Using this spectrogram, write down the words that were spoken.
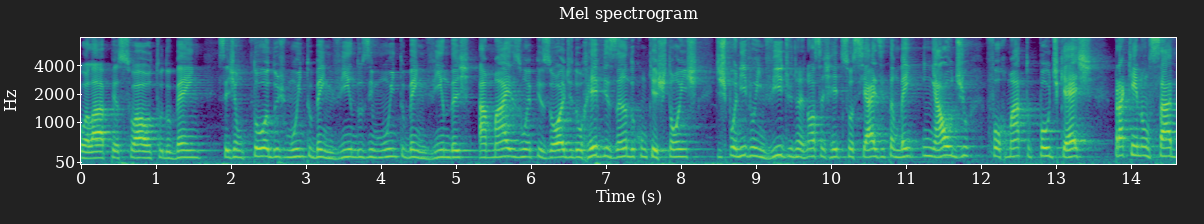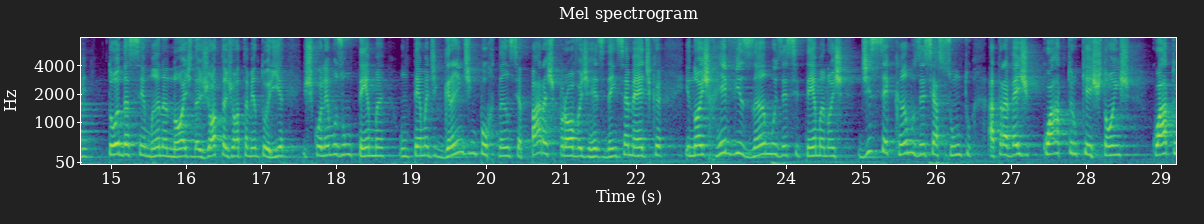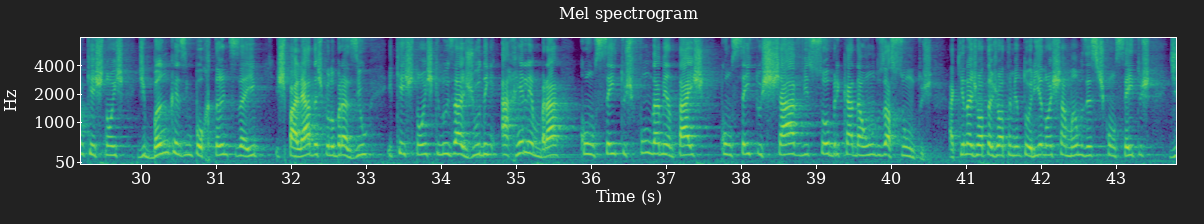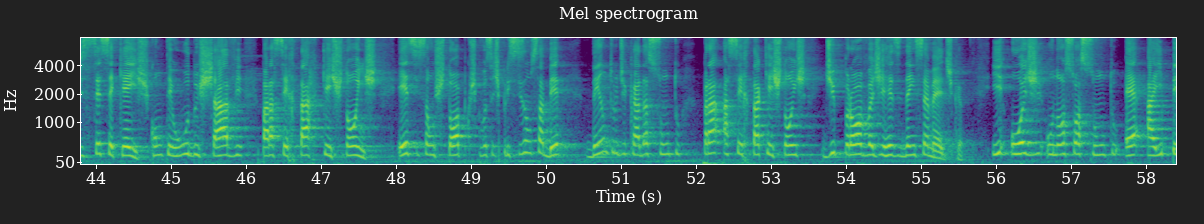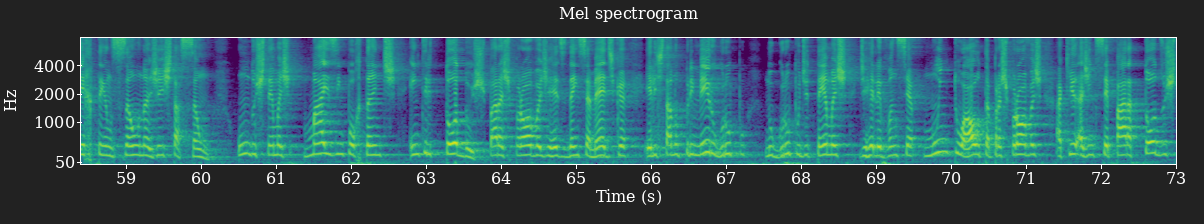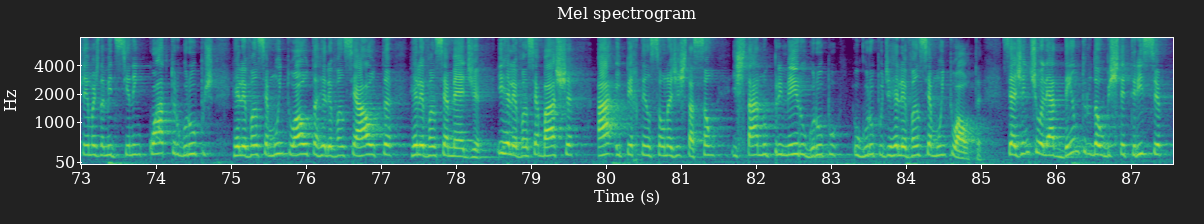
Olá pessoal, tudo bem? Sejam todos muito bem-vindos e muito bem-vindas a mais um episódio do Revisando com Questões, disponível em vídeo nas nossas redes sociais e também em áudio, formato podcast. Para quem não sabe, toda semana nós da JJ Mentoria escolhemos um tema, um tema de grande importância para as provas de residência médica e nós revisamos esse tema, nós dissecamos esse assunto através de quatro questões quatro questões de bancas importantes aí espalhadas pelo Brasil e questões que nos ajudem a relembrar conceitos fundamentais, conceitos chave sobre cada um dos assuntos. Aqui na JJ Mentoria nós chamamos esses conceitos de CCQs, conteúdo chave para acertar questões. Esses são os tópicos que vocês precisam saber dentro de cada assunto para acertar questões de provas de residência médica. E hoje o nosso assunto é a hipertensão na gestação, um dos temas mais importantes entre todos para as provas de residência médica. Ele está no primeiro grupo, no grupo de temas de relevância muito alta para as provas. Aqui a gente separa todos os temas da medicina em quatro grupos: relevância muito alta, relevância alta, relevância média e relevância baixa a hipertensão na gestação está no primeiro grupo, o grupo de relevância muito alta. Se a gente olhar dentro da obstetrícia,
